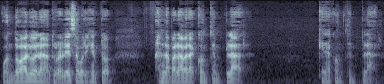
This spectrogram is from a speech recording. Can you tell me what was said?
Cuando hablo de la naturaleza, por ejemplo, la palabra contemplar. ¿Qué era contemplar?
